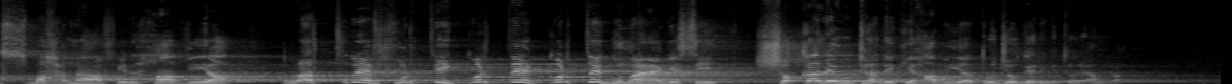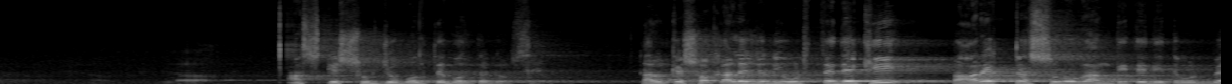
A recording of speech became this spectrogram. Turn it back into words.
আসবাহনা ফিল হাভিয়া রাত্রে ফুর্তি করতে করতে ঘুমায় গেছি। সকালে উঠা দেখি হাবিয়া দোজগের ভিতরে আমরা। আজকে সূর্য বলতে বলতে ডুবছে। কালকে সকালে যদি উঠতে দেখি, আরেকটা স্লোগান দিতে দিতে উঠবে,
